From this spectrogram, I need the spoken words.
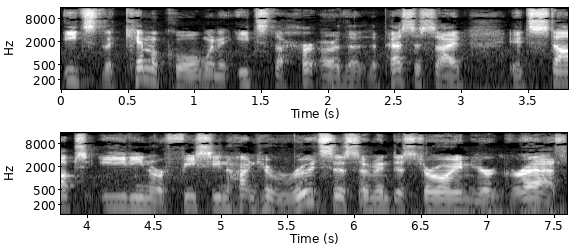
eats the chemical, when it eats the or the, the pesticide, it stops eating or feasting on your root system and destroying your grass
